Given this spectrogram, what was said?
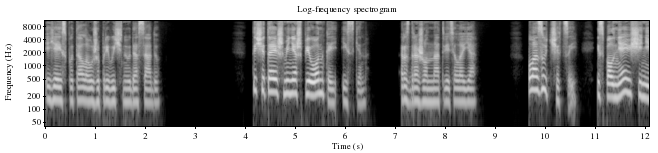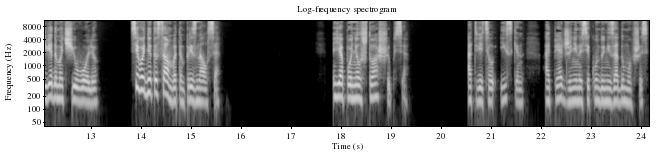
и я испытала уже привычную досаду. «Ты считаешь меня шпионкой, Искин?» — раздраженно ответила я. «Лазутчицей, исполняющей неведомо чью волю. Сегодня ты сам в этом признался». «Я понял, что ошибся», — ответил Искин, опять же ни на секунду не задумавшись,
